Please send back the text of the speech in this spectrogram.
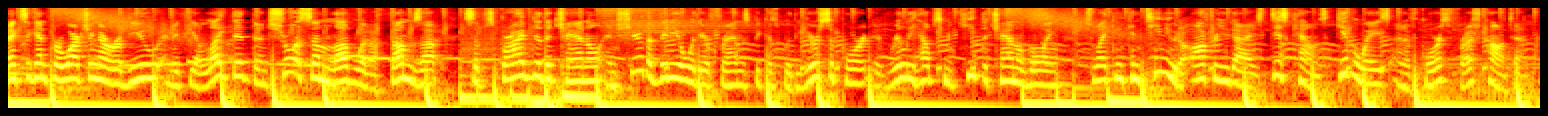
Thanks again for watching our review, and if you liked it, then show us some love with a thumbs up, subscribe to the channel, and share the video with your friends because with your support, it really helps me keep the channel going so I can continue to offer you guys discounts, giveaways, and of course, fresh content.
